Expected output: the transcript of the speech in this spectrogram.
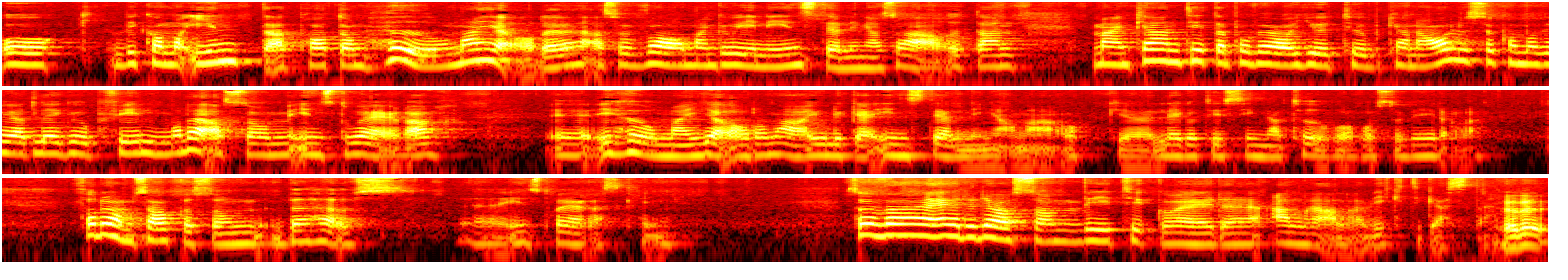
Och vi kommer inte att prata om hur man gör det, alltså var man går in i inställningar och så här, utan man kan titta på vår Youtube-kanal så kommer vi att lägga upp filmer där som instruerar eh, i hur man gör de här olika inställningarna och eh, lägger till signaturer och så vidare. För de saker som behövs eh, instrueras kring. Så vad är det då som vi tycker är det allra, allra viktigaste? Ja, det,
